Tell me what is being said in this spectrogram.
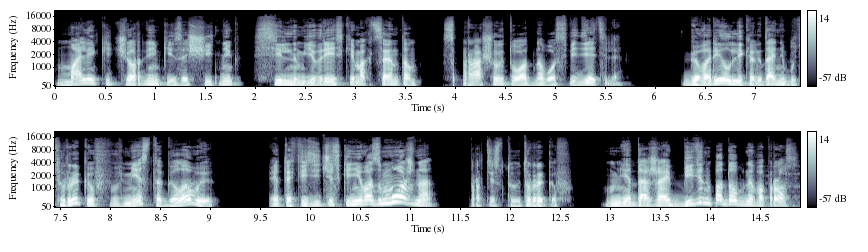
Маленький черненький защитник с сильным еврейским акцентом спрашивает у одного свидетеля. Говорил ли когда-нибудь Рыков вместо головы? Это физически невозможно, протестует Рыков. Мне даже обиден подобный вопрос.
